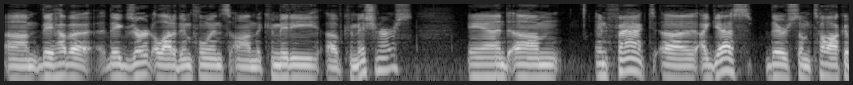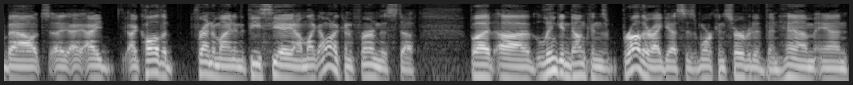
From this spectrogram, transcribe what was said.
Um, they have a they exert a lot of influence on the committee of commissioners, and um, in fact, uh, I guess there's some talk about I, I I called a friend of mine in the PCA, and I'm like I want to confirm this stuff, but uh, Ligon Duncan's brother, I guess, is more conservative than him, and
